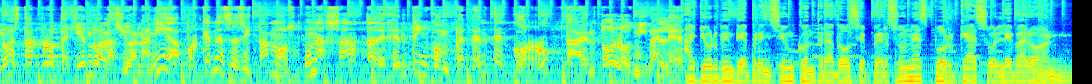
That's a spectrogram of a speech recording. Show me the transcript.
No estar protegiendo a la ciudadanía. ¿Por qué necesitamos una sarta de gente incompetente, corrupta en todos los niveles? Hay orden de aprehensión contra 12 personas por caso Levarón.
